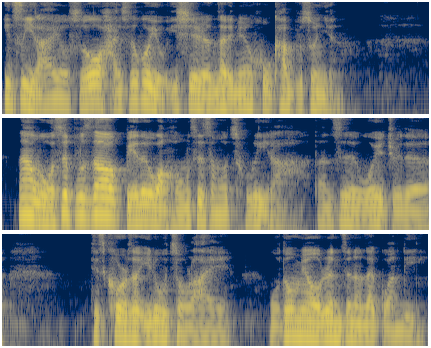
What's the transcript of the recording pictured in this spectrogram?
一直以来，有时候还是会有一些人在里面互看不顺眼。那我是不知道别的网红是怎么处理啦，但是我也觉得 Discord 这一路走来，我都没有认真的在管理，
